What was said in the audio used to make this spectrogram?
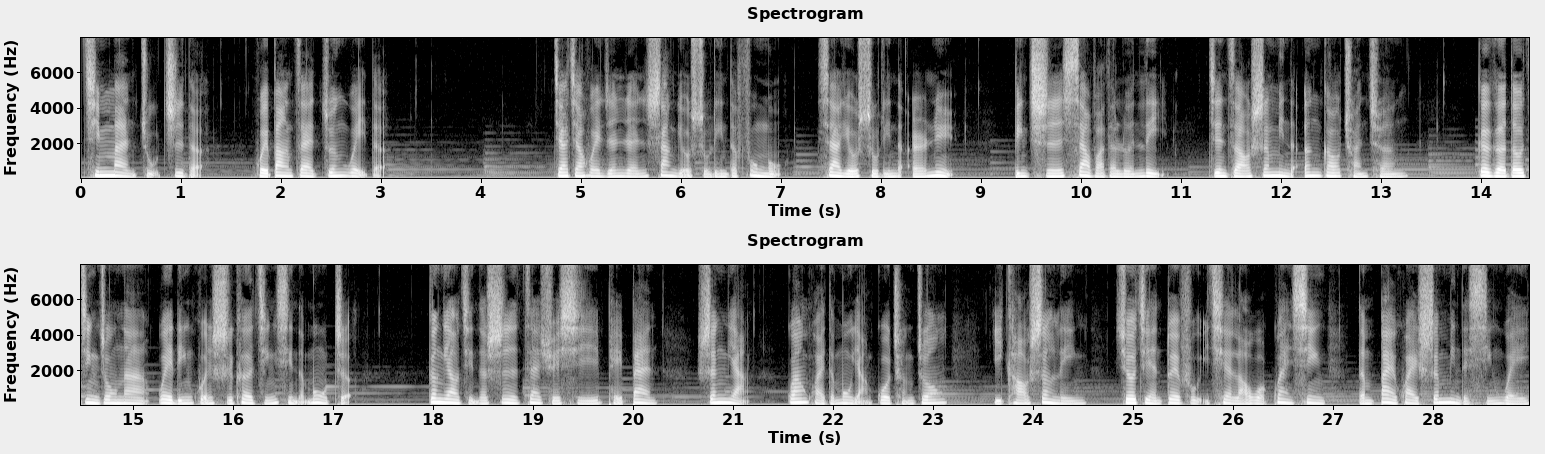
轻慢主治的，毁谤在尊位的。家教会人人上有属灵的父母，下有属灵的儿女，秉持效法的伦理，建造生命的恩高传承，个个都敬重那为灵魂时刻警醒的牧者。更要紧的是，在学习、陪伴、生养、关怀的牧养过程中，依靠圣灵修剪、对付一切老我惯性等败坏生命的行为，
